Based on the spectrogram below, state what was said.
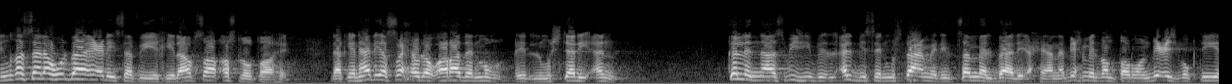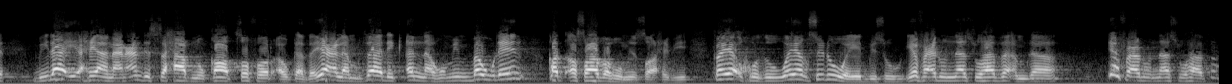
إن غسله البائع ليس فيه خلاف صار أصله طاهر. لكن هل يصح لو أراد المشتري أن كل الناس بيجي بالألبسة المستعملة بتسمى البالي أحيانا بيحمل بنطلون بيعجبه كثير بيلاقي أحيانا عند السحاب نقاط صفر أو كذا. يعلم ذلك أنه من بول قد أصابه من صاحبه. فيأخذه ويغسله ويلبسه يفعل الناس هذا أم لا؟ يفعل الناس هذا.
